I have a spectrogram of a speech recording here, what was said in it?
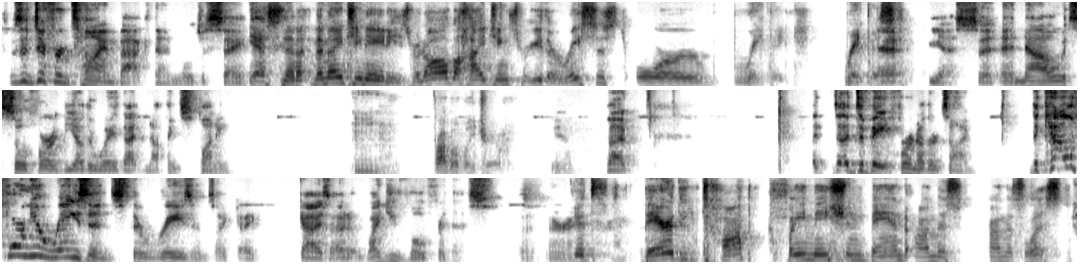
It was a different time back then, we'll just say. Yes, the, the 1980s when all the hijinks were either racist or raping rapist. Uh, yes, and now it's so far the other way that nothing's funny. Mm, probably true. Yeah, but a, a, debate for another time. The California Raisins, they're raisins. Like, I, guys, I, why'd you vote for this? But, all right, it's they're the top claymation band on this on this list.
